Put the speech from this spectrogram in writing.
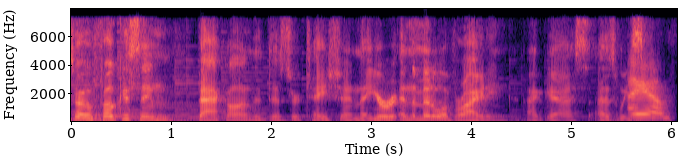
So focusing back on the dissertation that you're in the middle of writing, I guess, as we. I am.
